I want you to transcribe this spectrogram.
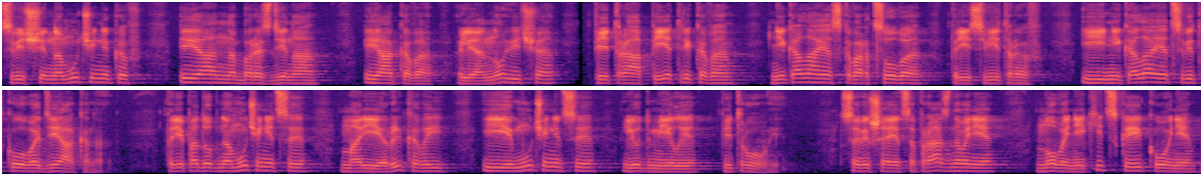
священномучеников Иоанна Бороздина, Иакова Леоновича, Петра Петрикова, Николая Скворцова, пресвитеров и Николая Цветкова, диакона, преподобно-мученицы Марии Рыковой и мученицы Людмилы Петровой. Совершается празднование Новой Никитской иконе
